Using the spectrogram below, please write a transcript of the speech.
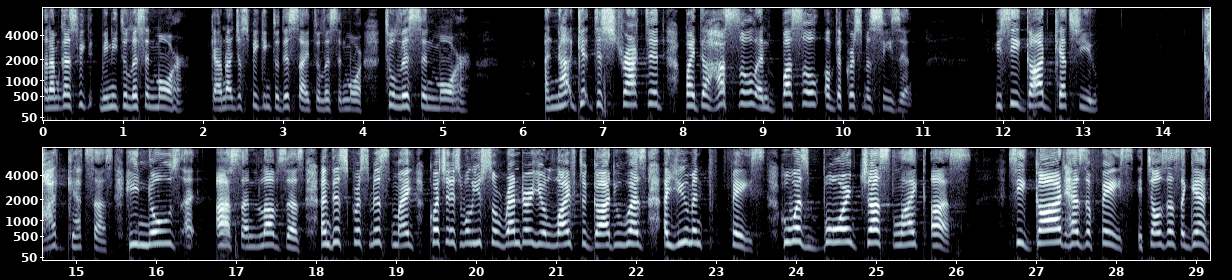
And I'm going to speak, we need to listen more. Okay, I'm not just speaking to this side to listen more, to listen more and not get distracted by the hustle and bustle of the Christmas season. You see, God gets you. God gets us. He knows uh, us and loves us. And this Christmas, my question is will you surrender your life to God who has a human face, who was born just like us? See, God has a face. It tells us again,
